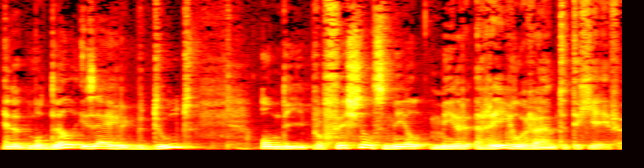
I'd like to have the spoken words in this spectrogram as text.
En het model is eigenlijk bedoeld om die professionals meer, regelruimte te geven.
